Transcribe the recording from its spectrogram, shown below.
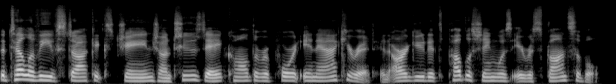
The Tel Aviv Stock Exchange on Tuesday called the report inaccurate and argued its publishing was irresponsible,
